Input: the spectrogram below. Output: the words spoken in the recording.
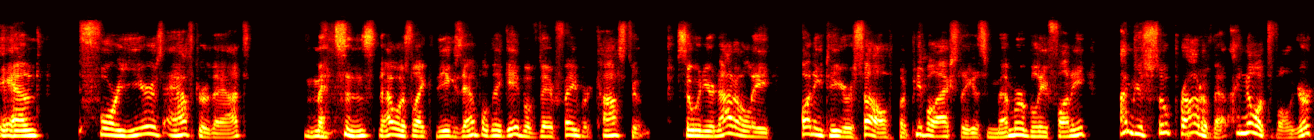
and for years after that, Mensans, that was like the example they gave of their favorite costume. So when you're not only funny to yourself, but people actually it's memorably funny. I'm just so proud of that. I know it's vulgar,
